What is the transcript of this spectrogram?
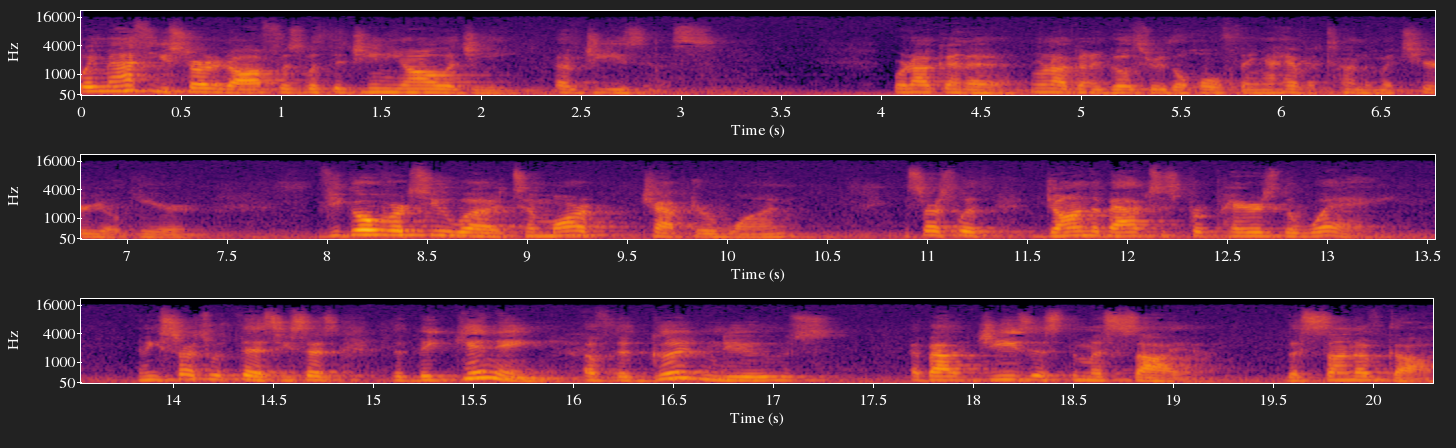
way Matthew started off was with the genealogy of Jesus. We're not going to we're not going to go through the whole thing. I have a ton of material here. If you go over to uh, to Mark chapter one, it starts with John the Baptist prepares the way, and he starts with this. He says the beginning of the good news about Jesus the Messiah, the Son of God.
